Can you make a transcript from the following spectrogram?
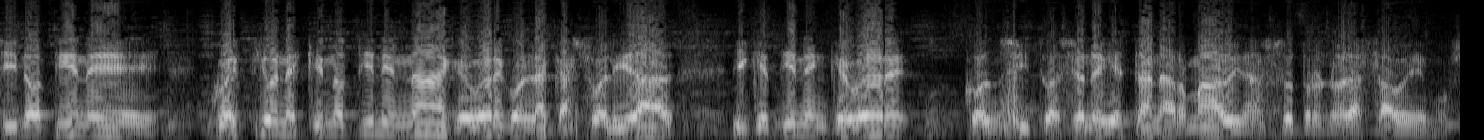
si no tiene cuestiones que no tienen nada que ver con la casualidad y que tienen que ver con situaciones que están armadas y nosotros no las sabemos.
